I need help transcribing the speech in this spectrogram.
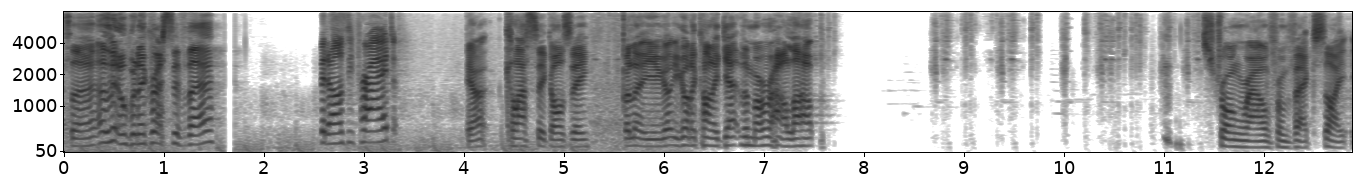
it's a, a little bit aggressive there. But Aussie Pride, Yeah, classic Aussie. But look, you got, you got to kind of get the morale up. Strong round from Vexite.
